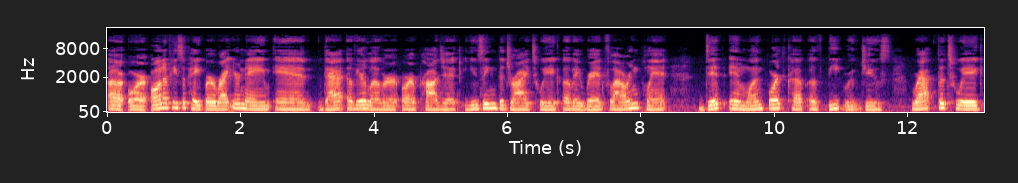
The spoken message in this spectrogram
uh, or on a piece of paper, write your name and that of your lover or a project using the dry twig of a red flowering plant. Dip in one fourth cup of beetroot juice. Wrap the twig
